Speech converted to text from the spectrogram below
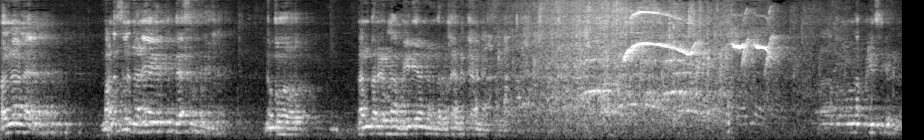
அதனால மனசுல நிறைய இருக்கு பேச முடியல. நம்ம நண்பர்கள்லாம் மீடியா நண்பர்கள்லாம் இருக்காங்க. பேசிக்கிறேன்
